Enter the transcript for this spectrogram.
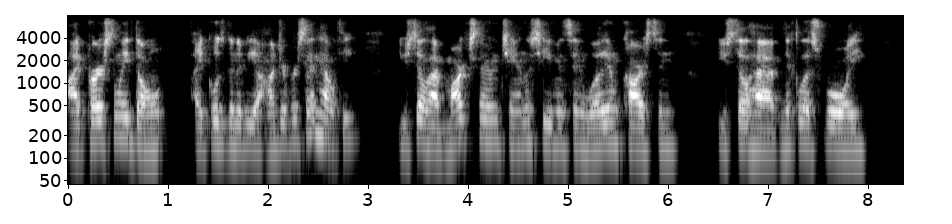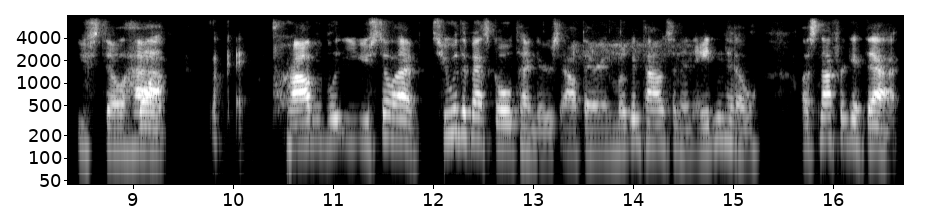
I personally don't. Eichel's going to be 100% healthy. You still have Mark Stone, Chandler Stephenson, William Karlsson. You still have Nicolas Roy. You still have Wow. Okay. Probably you still have two of the best goaltenders out there in Logan Thompson and Adin Hill. Let's not forget that.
